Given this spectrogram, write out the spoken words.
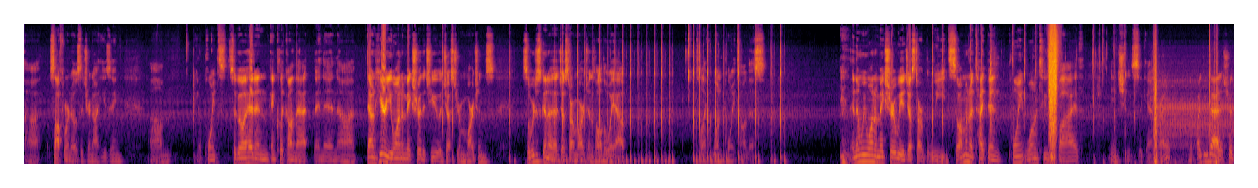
uh, software knows that you're not using um, you know, points. So go ahead and, and click on that. And then uh, down here you want to make sure that you adjust your margins. So we're just going to adjust our margins all the way out to like one point on this. and then we want to make sure we adjust our bleeds. So I'm going to type in 0.125 inches again, right? And if I do that, it should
